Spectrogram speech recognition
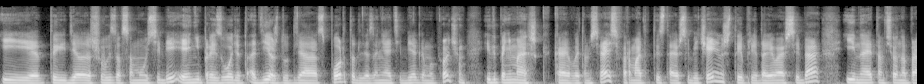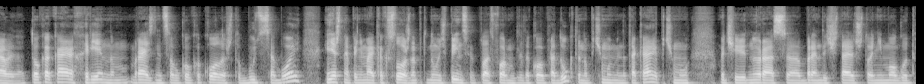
и ты делаешь вызов самому себе, и они производят одежду для спорта, для занятий бегом и прочим, и ты понимаешь, какая в этом связь, формата ты ставишь себе челлендж, ты преодолеваешь себя, и на этом все направлено. То какая хрен разница у Coca-Cola, что будь собой. Конечно, я понимаю, как сложно придумать, в принципе, платформу для такого продукта, но почему именно такая, почему в очередной раз э, бренды считают, что они могут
